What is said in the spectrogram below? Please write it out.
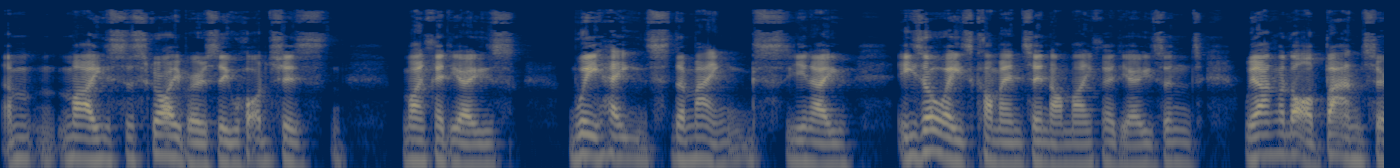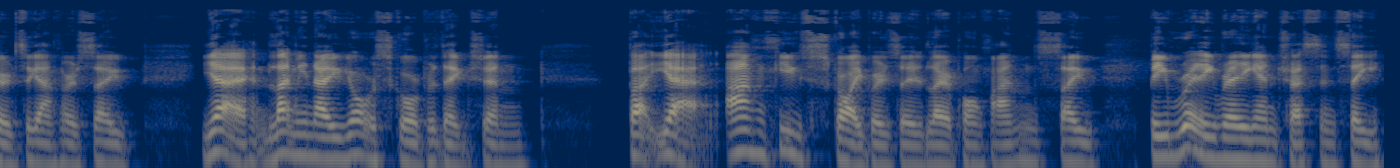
um, my subscribers who watches my videos we hate the Manx, you know, he's always commenting on my videos and we have a lot of banter together. So, yeah, let me know your score prediction. But yeah, I'm a few subscribers of Liverpool fans, so Be really, really interesting to see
